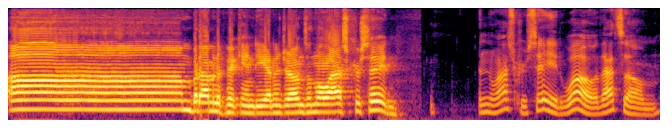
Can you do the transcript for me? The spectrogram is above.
Um, but I'm gonna pick Indiana Jones and the Last Crusade. In the Last Crusade, whoa, that's um,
